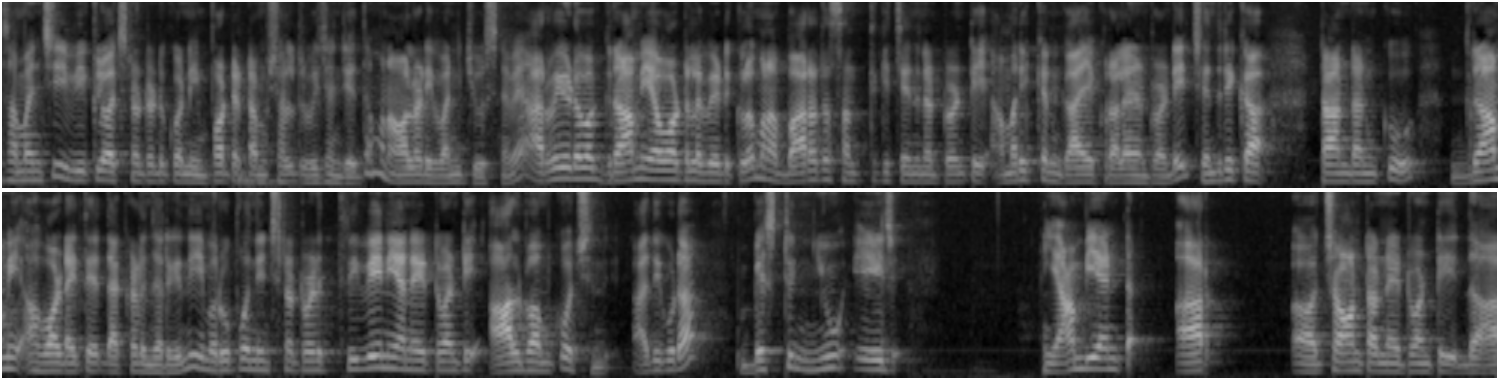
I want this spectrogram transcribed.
సంబంధించి ఈ వీక్లో వచ్చినటువంటి కొన్ని ఇంపార్టెంట్ అంశాలు రివిజన్ చేద్దాం. మనం ఆల్రెడీ ఇవన్నీ చూసినవే. అరవై ఏడవ గ్రామీ అవార్డుల వేడుకలో మన భారత సంతతికి చెందినటువంటి అమెరికన్ గాయకురాలైనటువంటి చంద్రిక టాండన్కు గ్రామీ అవార్డు అయితే దక్కడం జరిగింది. ఈమె రూపొందించినటువంటి త్రివేణి అనేటువంటి ఆల్బమ్కు వచ్చింది. అది కూడా best new age ambient or chant అనేటువంటి ఆ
